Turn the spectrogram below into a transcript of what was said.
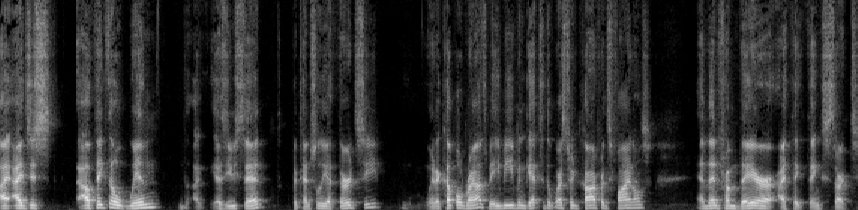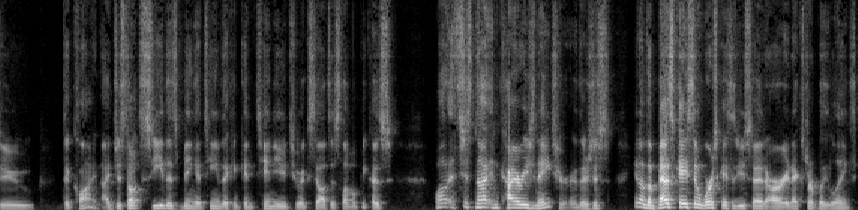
I, I just I'll think they'll win, as you said, potentially a third seed, win a couple rounds, maybe even get to the Western Conference Finals. And then from there, I think things start to decline. I just don't see this being a team that can continue to excel at this level because, well, it's just not in Kyrie's nature. There's just, you know, the best case and worst case, as you said, are inextricably linked.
